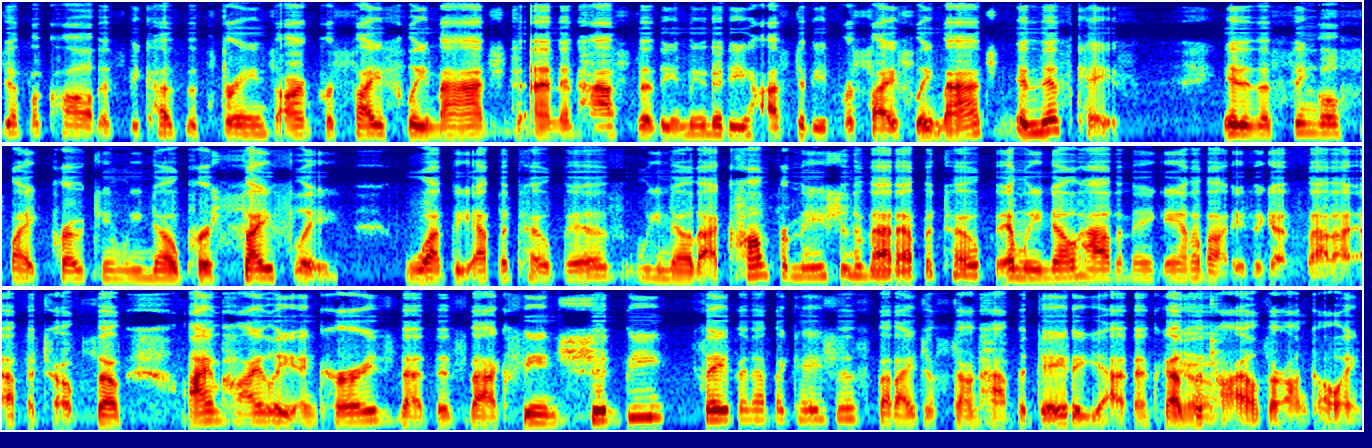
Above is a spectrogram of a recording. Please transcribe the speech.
difficult. It's because the strains aren't precisely matched and it has to, the immunity has to be precisely matched. In this case, it is a single spike protein. We know precisely what the epitope is. We know that conformation of that epitope, and we know how to make antibodies against that epitope. So I'm highly encouraged that this vaccine should be safe and efficacious, but I just don't have the data yet because yeah. the trials are ongoing.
